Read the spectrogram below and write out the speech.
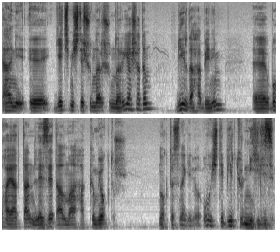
Yani e, geçmişte şunları şunları yaşadım. Bir daha benim e, bu hayattan lezzet alma hakkım yoktur noktasına geliyor. O işte bir tür nihilizm.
